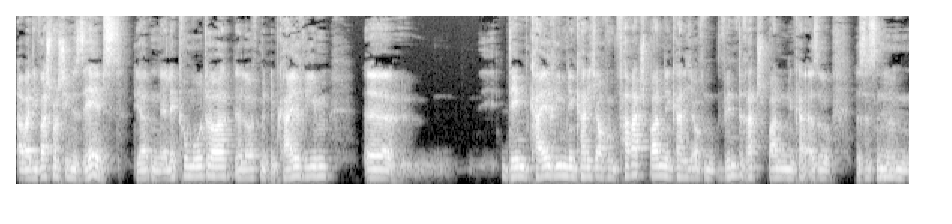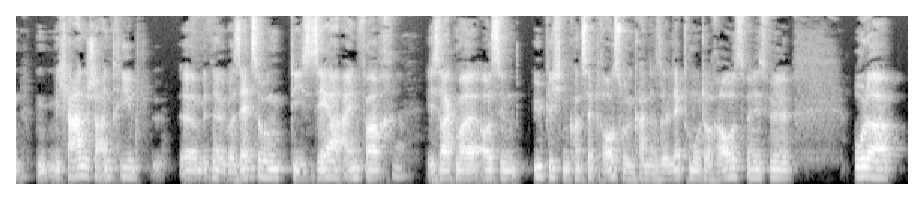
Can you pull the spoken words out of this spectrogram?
aber die Waschmaschine selbst, die hat einen Elektromotor, der läuft mit einem Keilriemen. Äh, den Keilriemen, den kann ich auf dem Fahrrad spannen, den kann ich auf dem Windrad spannen. Den kann, also das ist ein, ein mechanischer Antrieb äh, mit einer Übersetzung, die ich sehr einfach, Ja. ich sag mal, aus dem üblichen Konzept rausholen kann. Also Elektromotor raus, wenn ich es will. Oder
